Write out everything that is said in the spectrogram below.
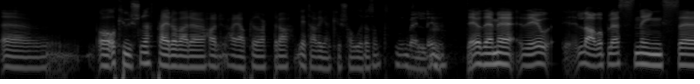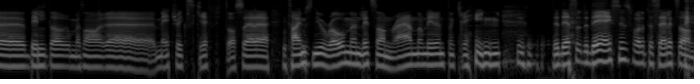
Uh, og, og kursene pleier å være, har, har jeg opplevd vært bra. Litt avhengig av kursholder og sånt. Veldig. Mm. Det er jo det med Det er jo lavoppløsningsbilder med sånn uh, Matrix-skrift, og så er det Times New Roman litt sånn randomly rundt omkring. Det er det, som, det, er det jeg syns får det til å se litt sånn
